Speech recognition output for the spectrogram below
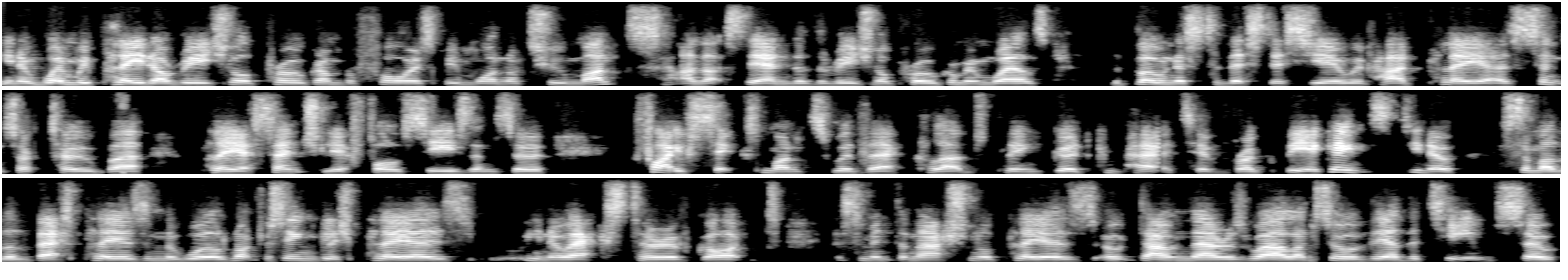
you know, when we played our regional program before, it's been one or two months, and that's the end of the regional program in Wales. The bonus to this this year, we've had players since October play essentially a full season. So five, six months with their clubs playing good competitive rugby against, you know, some other the best players in the world, not just English players. You know, Exeter have got some international players down there as well, and so have the other teams. So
